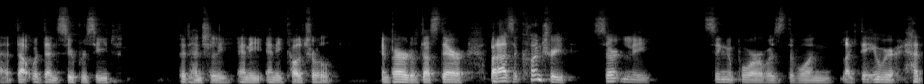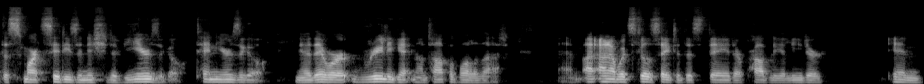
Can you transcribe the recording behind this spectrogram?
uh, that would then supersede potentially any any cultural imperative that's there. But as a country, certainly Singapore was the one like they were had the smart cities initiative years ago, 10 years ago. You know, they were really getting on top of all of that. Um, and, and I would still say to this day they're probably a leader in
